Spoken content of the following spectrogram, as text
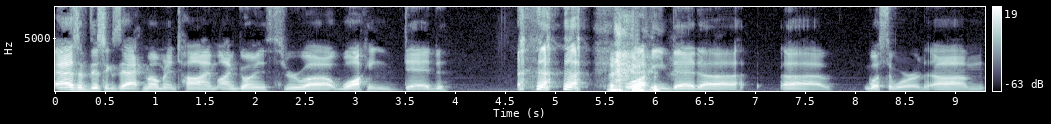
as of this exact moment in time, I'm going through uh, Walking Dead Walking Dead. Uh, uh, what's the word? Um,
